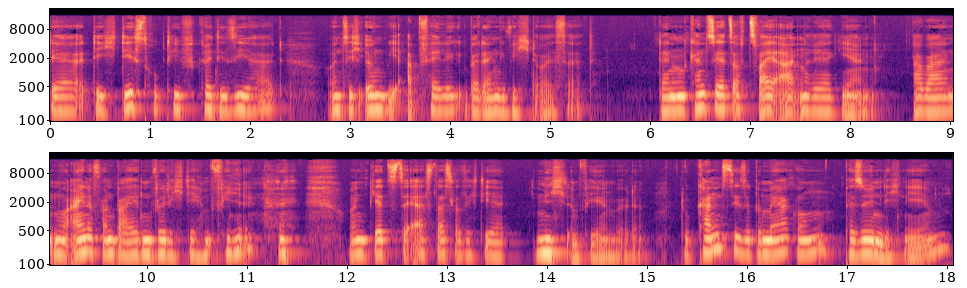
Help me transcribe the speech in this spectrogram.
der dich destruktiv kritisiert und sich irgendwie abfällig über dein Gewicht äußert. Dann kannst du jetzt auf zwei Arten reagieren. Aber nur eine von beiden würde ich dir empfehlen. Und jetzt zuerst das, was ich dir nicht empfehlen würde. Du kannst diese Bemerkung persönlich nehmen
